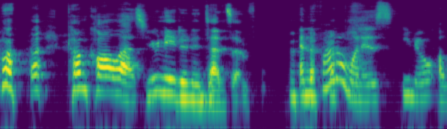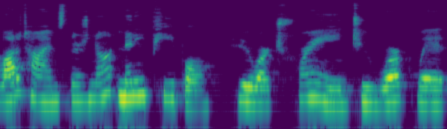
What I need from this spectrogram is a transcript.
Come call us. You need an intensive. and the final one is, you know, a lot of times there's not many people who are trained to work with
